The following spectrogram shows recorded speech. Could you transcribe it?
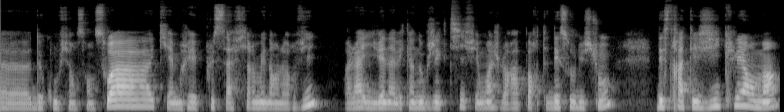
euh, de confiance en soi, qui aimeraient plus s'affirmer dans leur vie. Voilà, ils viennent avec un objectif et moi je leur apporte des solutions, des stratégies clés en main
